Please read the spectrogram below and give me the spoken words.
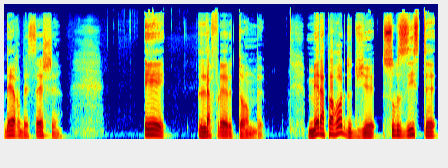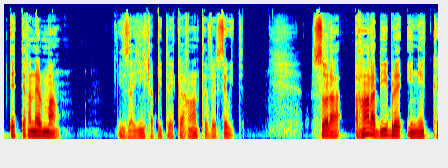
l'herbe sèche et la fleur tombe. Mais la parole de Dieu subsiste éternellement. Isaïe chapitre 40, verset 8. Cela rend la Bible unique,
